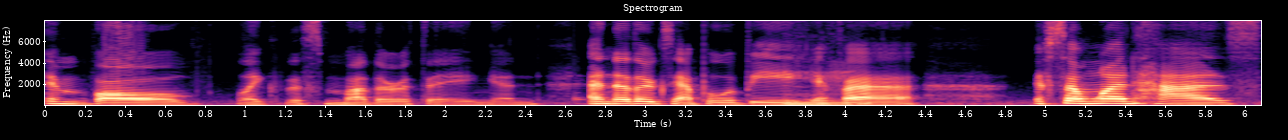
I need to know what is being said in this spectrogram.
involve like this mother thing and another example would be if a if someone has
